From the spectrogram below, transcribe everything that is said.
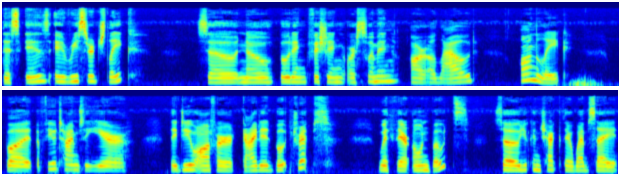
This is a research lake, so no boating, fishing, or swimming are allowed on the lake, but a few times a year they do offer guided boat trips with their own boats, so you can check their website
